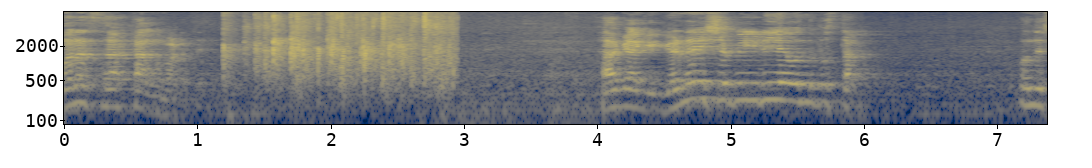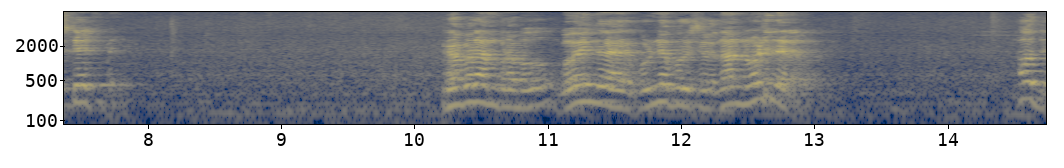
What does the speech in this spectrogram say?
ಮನಸ್ಸಾಷ್ಟಾಂಗ ಮಾಡುತ್ತೇನೆ ಹಾಗಾಗಿ ಗಣೇಶ ಬೀಡಿಯ ಒಂದು ಪುಸ್ತಕ, ಒಂದು ಸ್ಟೇಟ್ಮೆಂಟ್ ರಘುರಾಮ್ ಪ್ರಭು, ಗೋವಿಂದರಾಯರು ಪುಣ್ಯಪುರುಷರು, ನಾನು ನೋಡಿದ್ದೇನೆ ಅವರು ಹೌದು,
